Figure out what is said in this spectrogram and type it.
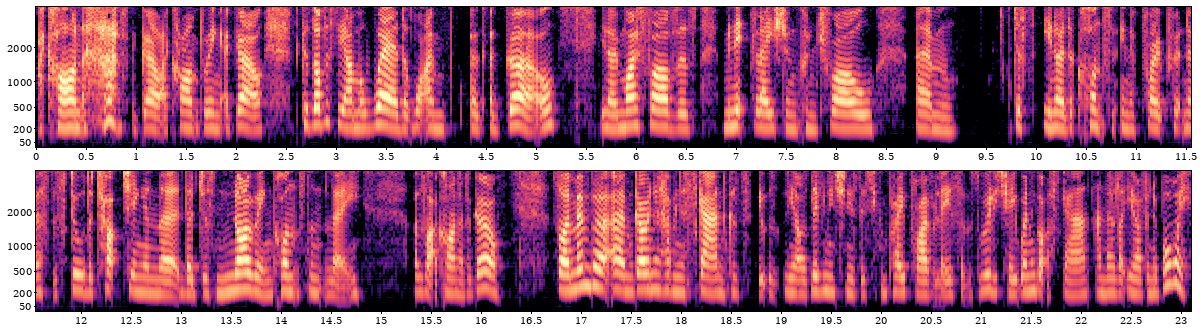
I can't have a girl. I can't bring a girl because obviously I'm aware that what I'm a, a girl, you know, my father's manipulation, control, um, just you know the constant inappropriateness, the still the touching and the the just knowing constantly. I was like, I can't have a girl. So I remember um, going and having a scan because it was, you know, I was living in Tunisia, so you can pray privately, so it was really cheap. Went and got a scan, and they were like, "You're having a boy."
